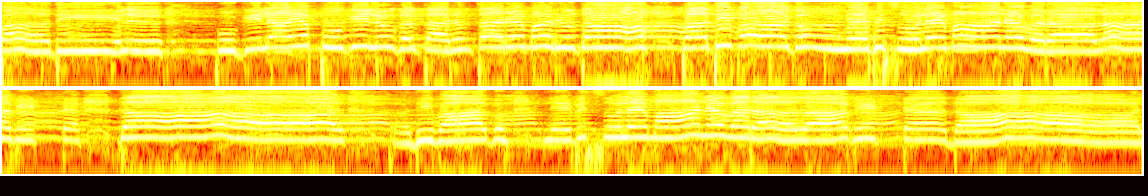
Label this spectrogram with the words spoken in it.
പാതിയിൽ പുകിലായ പുകിലുകൾ തരം തരമരുതാ. പതിവാകും നബി സുലൈമാനവരാളാവിട്ട ദാൽ പതിവാകും നബി സുലൈമാനവരാല വിട്ടതാൽ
